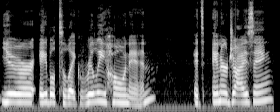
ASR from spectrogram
you're able to like really hone in it's energizing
